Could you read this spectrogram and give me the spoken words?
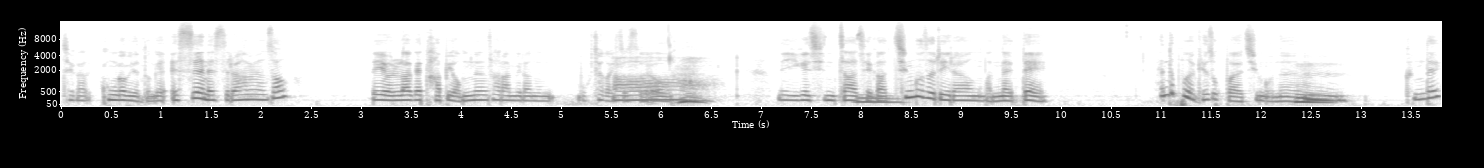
제가 공감이 됐던 게 SNS를 하면서 내 연락에 답이 없는 사람이라는 목차가 있었어요. 아. 근데 이게 진짜 제가 음. 친구들이랑 만날 때 핸드폰을 계속 봐요 친구는. 음. 음. 근데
